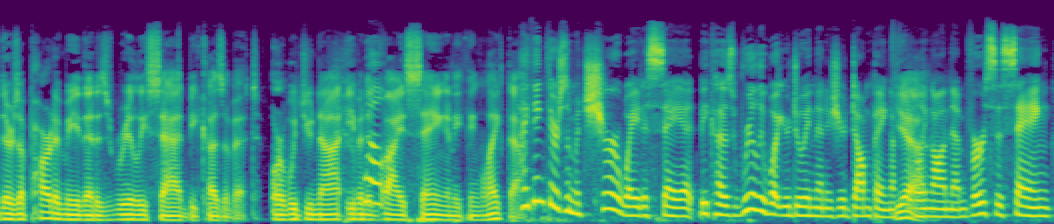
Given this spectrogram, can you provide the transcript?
There's a part of me that is really sad because of it. Or would you not even Well, advise saying anything like that? I think there's a mature way to say it because really what you're doing then is you're dumping a Yeah. feeling on them versus saying,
